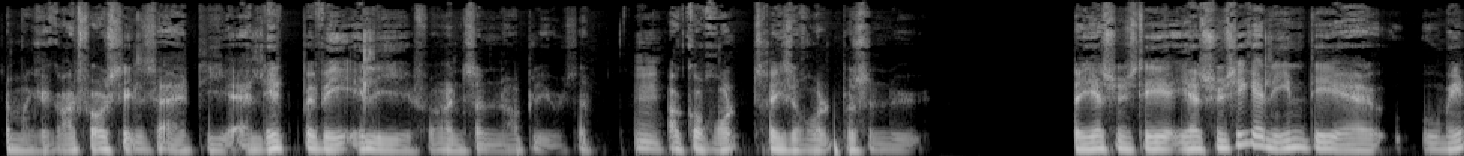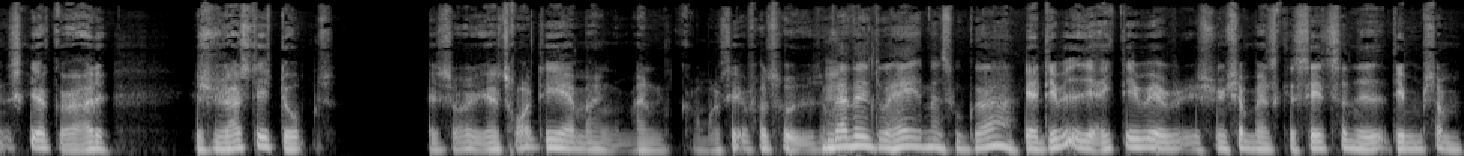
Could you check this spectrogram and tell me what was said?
så man kan godt forestille sig, at de er lidt bevægelige for en sådan oplevelse. Mm. Og gå rundt, trisse rundt på sådan en ø. Så jeg synes, det er, jeg synes ikke alene, det er umenneskeligt at gøre det. Jeg synes også, det er dumt. Altså, jeg tror, det er, at man, man kommer til at fortryde det. Hvad vil du have, man skulle gøre? Ja, det ved jeg ikke. Det vil, jeg synes jeg, man skal sætte sig ned, dem som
